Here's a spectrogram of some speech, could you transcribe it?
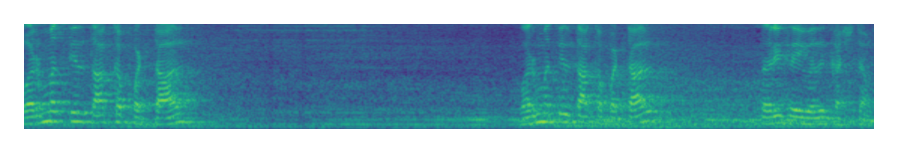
வர்மத்தில் தாக்கப்பட்டால் வர்மத்தில் தாக்கப்பட்டால் சரி செய்வது கஷ்டம்.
